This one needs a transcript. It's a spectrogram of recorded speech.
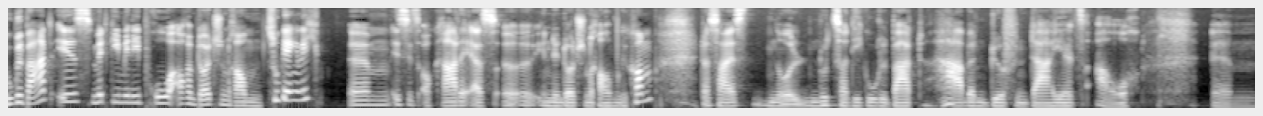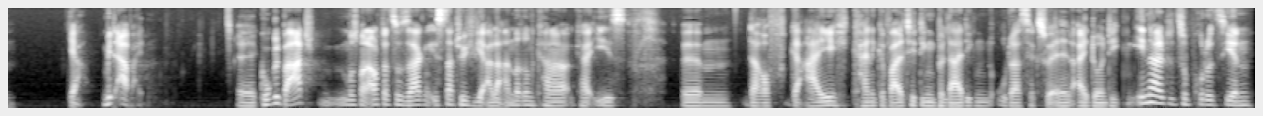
Google Bart ist mit Gemini Pro auch im deutschen Raum zugänglich ähm, ist jetzt auch gerade erst äh, in den deutschen Raum gekommen. Das heißt, nur Nutzer, die Google Bart haben, dürfen da jetzt auch ähm, ja, mitarbeiten. Äh, Google Bart, muss man auch dazu sagen, ist natürlich wie alle anderen KIs ähm, darauf geeicht, keine gewalttätigen, beleidigenden oder sexuellen eindeutigen Inhalte zu produzieren.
